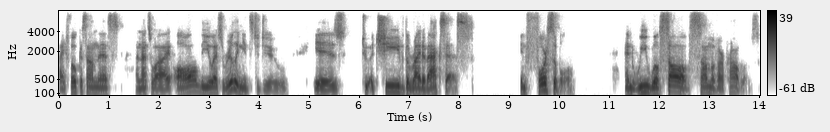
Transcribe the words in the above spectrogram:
I focus on this. And that's why all the US really needs to do is to achieve the right of access enforceable and we will solve some of our problems.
